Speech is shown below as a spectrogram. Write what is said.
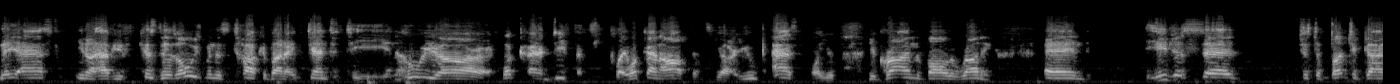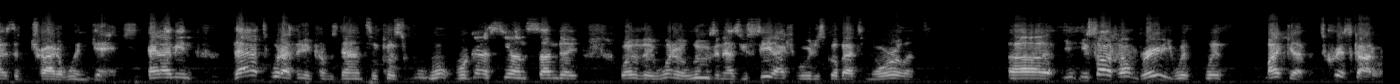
they asked, you know, have you, because there's always been this talk about identity and who you are and what kind of defense you play, what kind of offense you are. You pass the ball, you you grind the ball to running. And he just said, just a bunch of guys that try to win games. And I mean, that's what I think it comes down to because we're, we're going to see on Sunday whether they win or lose. And as you see, actually, we just go back to New Orleans. Uh, you, you saw Tom Brady with with Mike Evans, Chris Godwin,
